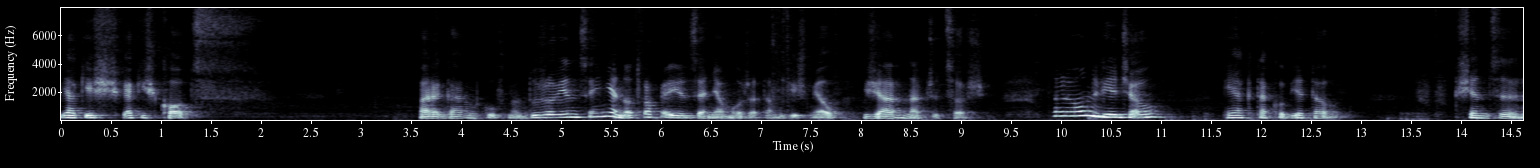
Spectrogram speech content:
jakieś, jakiś koc, parę garnków, no dużo więcej nie, no trochę jedzenia może tam gdzieś miał ziarna czy coś. Ale on wiedział, jak ta kobieta księdze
